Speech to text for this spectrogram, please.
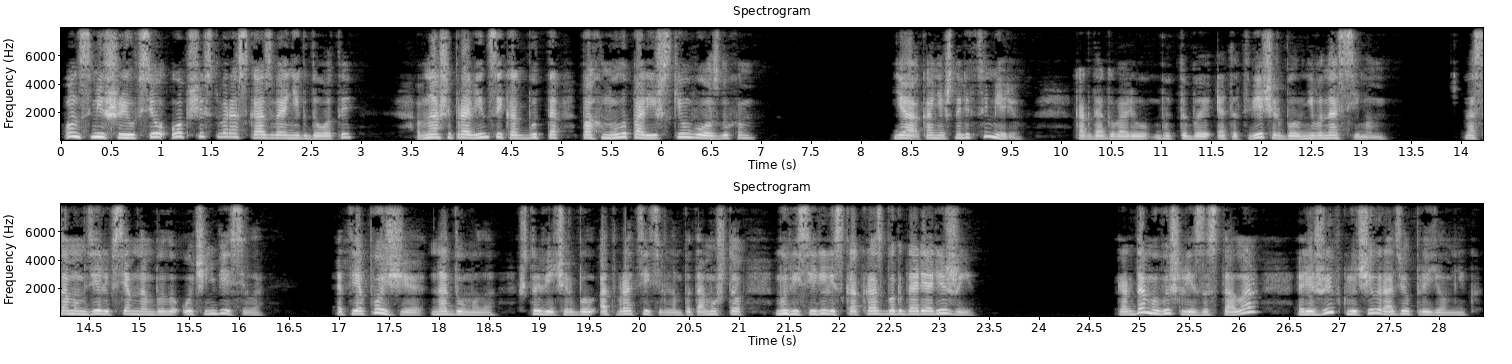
Он смешил все общество, рассказывая анекдоты. В нашей провинции как будто пахнуло парижским воздухом. Я, конечно, лицемерю, когда говорю, будто бы этот вечер был невыносимым. На самом деле всем нам было очень весело. Это я позже надумала, что вечер был отвратительным, потому что мы веселились как раз благодаря режи. Когда мы вышли из-за стола, Режи включил радиоприемник.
